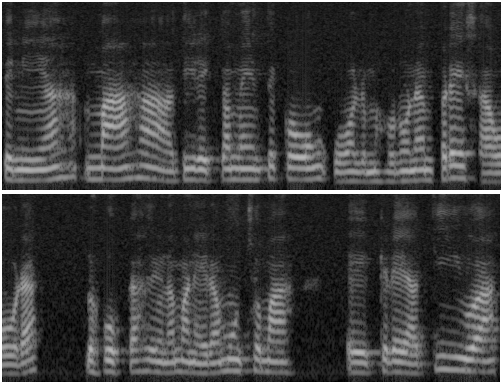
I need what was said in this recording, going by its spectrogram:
tenías más ah, directamente con, o a lo mejor una empresa, ahora los buscas de una manera mucho más eh, creativa,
